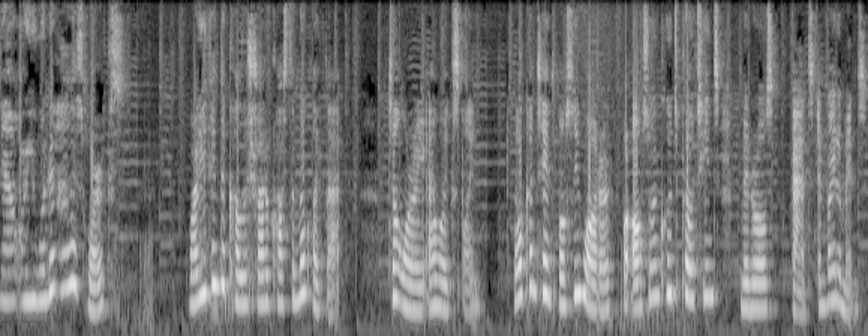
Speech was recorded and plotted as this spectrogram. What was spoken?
Now, are you wondering how this works? Why do you think the colors shot across the milk like that? Don't worry, I will explain. Milk contains mostly water, but also includes proteins, minerals, fats, and vitamins.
